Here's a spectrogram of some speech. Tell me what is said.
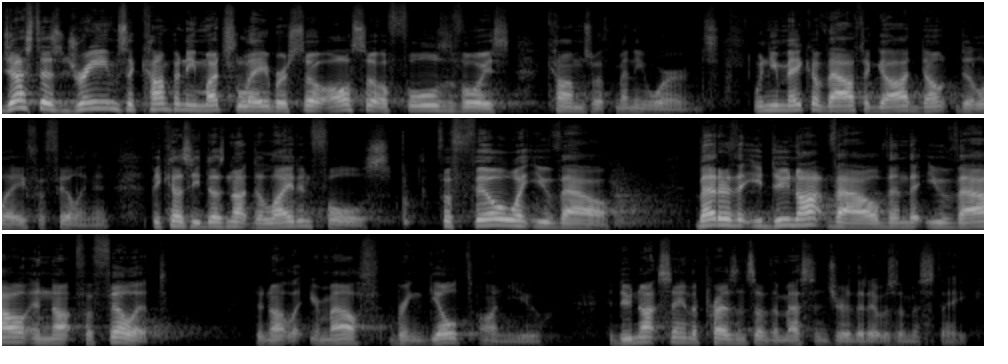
Just as dreams accompany much labor, so also a fool's voice comes with many words. When you make a vow to God, don't delay fulfilling it, because he does not delight in fools. Fulfill what you vow. Better that you do not vow than that you vow and not fulfill it. Do not let your mouth bring guilt on you. And do not say in the presence of the messenger that it was a mistake.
